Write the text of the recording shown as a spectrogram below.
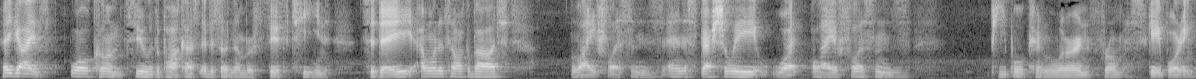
Hey guys, welcome to the podcast episode number 15. Today I want to talk about life lessons and especially what life lessons people can learn from skateboarding.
